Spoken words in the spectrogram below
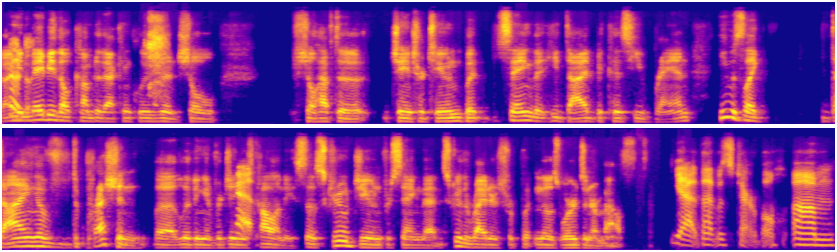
i mean maybe they'll come to that conclusion and she'll she'll have to change her tune. But saying that he died because he ran he was like dying of depression uh, living in virginia's Yeah. colonies so screw june for saying that screw the writers for putting those words in her mouth yeah, that was terrible. Um,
